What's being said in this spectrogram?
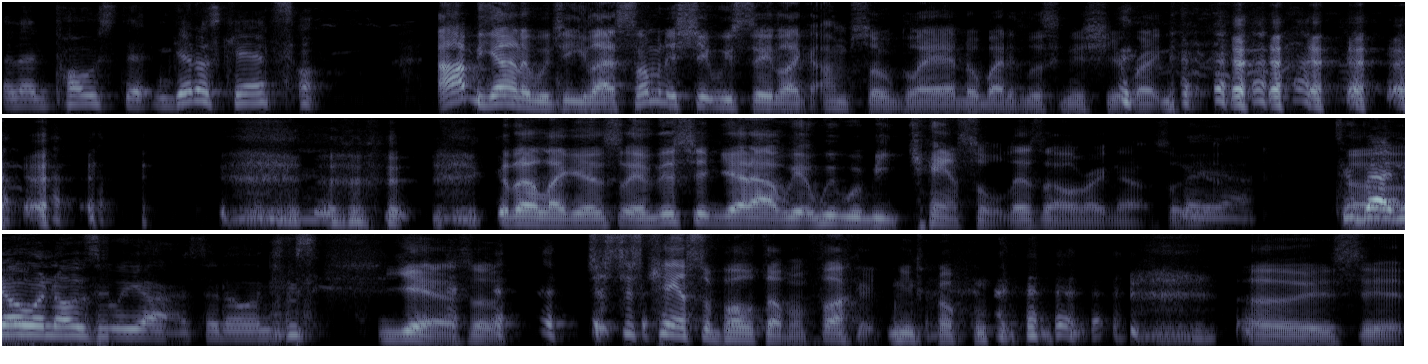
and then post it and get us canceled. I'll be honest with you, Eli. Some of the shit we say, like, I'm so glad nobody's listening to shit right now. Because I'm like, if if this shit get out, we, we would be canceled. That's all right now. So yeah, yeah. Too bad no Uh, one knows who we are, so no one can yeah. So just just cancel both of them. Fuck it, you know. oh shit.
